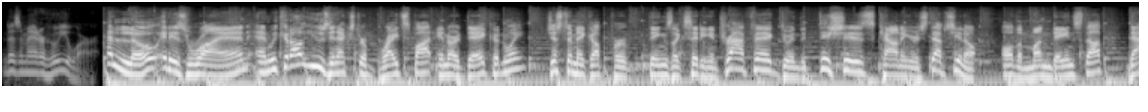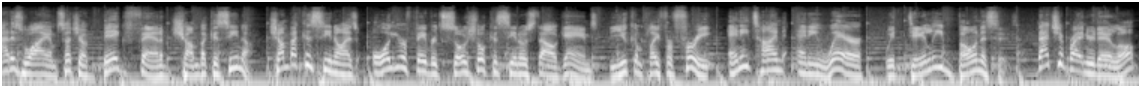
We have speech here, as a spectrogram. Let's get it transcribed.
it doesn't matter who you are. Hello, it is Ryan, and we could all use an extra bright spot in our day, couldn't we? Just to make up for things like sitting in traffic, doing the dishes, counting your steps, you know, all the mundane stuff. That is why I'm such a big fan of Chumba Casino. Chumba Casino has all your favorite social casino style games that you can play for free anytime, anywhere with daily bonuses. That should brighten your day a little.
